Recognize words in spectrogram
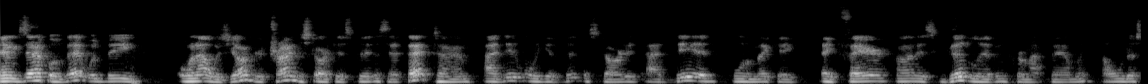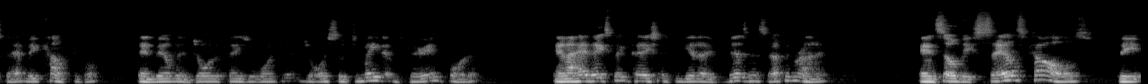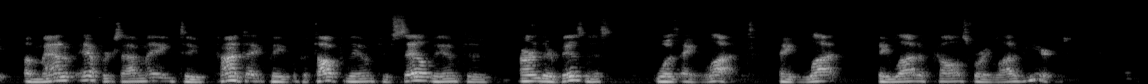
An example of that would be when I was younger, trying to start this business. At that time, I did want to get a business started. I did want to make a, a fair, honest, good living for my family. I wanted us to have, be comfortable and be able to enjoy the things we wanted to enjoy. So to me, that was very important. And I had expectations to get a business up and running. And so the sales calls the amount of efforts I made to contact people, to talk to them, to sell them, to earn their business was a lot, a lot, a lot of calls for a lot of years.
